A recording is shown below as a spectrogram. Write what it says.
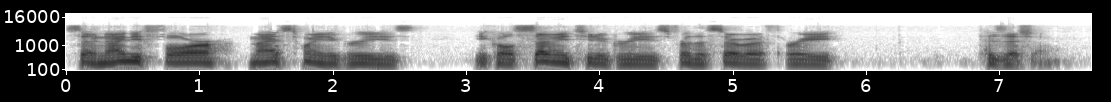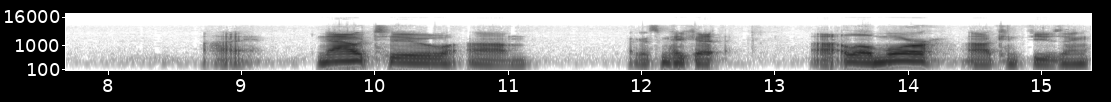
so 94 minus 20 degrees equals 72 degrees for the servo 3 position. Hi. Now to, um, I guess, make it uh, a little more uh, confusing,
